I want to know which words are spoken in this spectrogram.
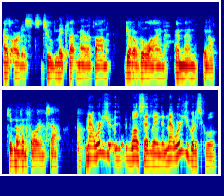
as artists to make that marathon get over the line and then you know keep moving forward so Matt, where did you? Well said, Landon. Matt, where did you go to school?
